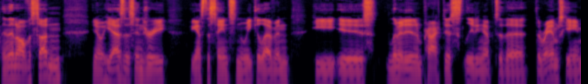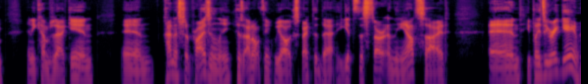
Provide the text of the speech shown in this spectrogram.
And then all of a sudden you know he has this injury against the saints in week 11 he is limited in practice leading up to the the rams game and he comes back in and kind of surprisingly because i don't think we all expected that he gets the start on the outside and he plays a great game.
